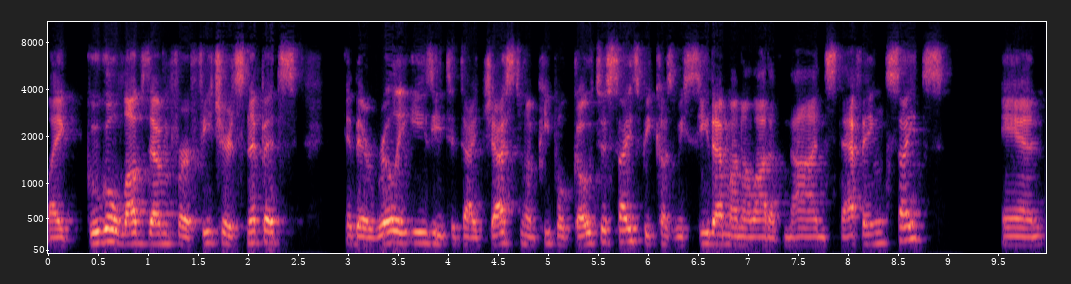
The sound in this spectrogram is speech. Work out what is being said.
Like Google loves them for featured snippets. They're really easy to digest when people go to sites because we see them on a lot of non-staffing sites. And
